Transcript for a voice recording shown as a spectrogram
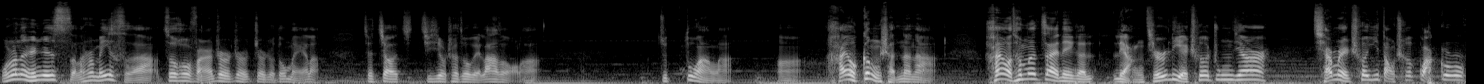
我说那人真死了，说没死，啊最后反正这儿这儿这儿就都没了，就叫急救车就给拉走了，就断了啊！还有更神的呢，还有他妈在那个两节列车中间儿，前面那车一倒车挂钩儿，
